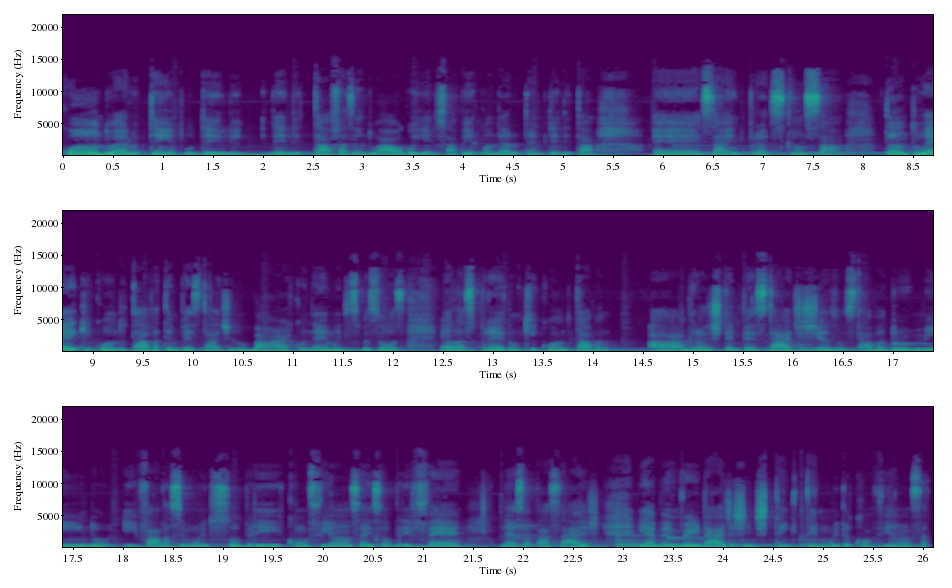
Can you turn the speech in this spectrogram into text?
quando era o tempo dele dele estar tá fazendo algo e ele sabia quando era o tempo dele estar tá, é, saindo para descansar. Tanto é que quando estava tempestade no barco, né, muitas pessoas elas pregam que quando estava a grande tempestade, Jesus estava dormindo e fala-se muito sobre confiança e sobre fé nessa passagem, e é bem verdade, a gente tem que ter muita confiança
